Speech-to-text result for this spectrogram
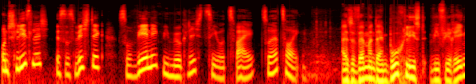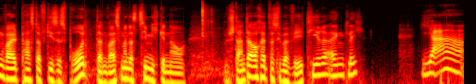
Und schließlich ist es wichtig, so wenig wie möglich CO2 zu erzeugen. Also wenn man dein Buch liest, wie viel Regenwald passt auf dieses Brot, dann weiß man das ziemlich genau. Stand da auch etwas über Wildtiere eigentlich? Ja,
